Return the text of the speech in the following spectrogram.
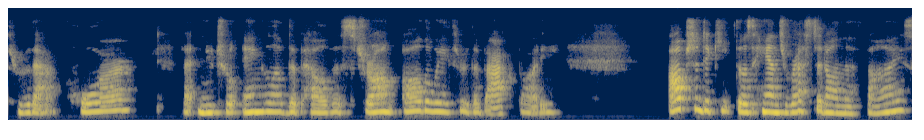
through that core, that neutral angle of the pelvis, strong all the way through the back body. Option to keep those hands rested on the thighs.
